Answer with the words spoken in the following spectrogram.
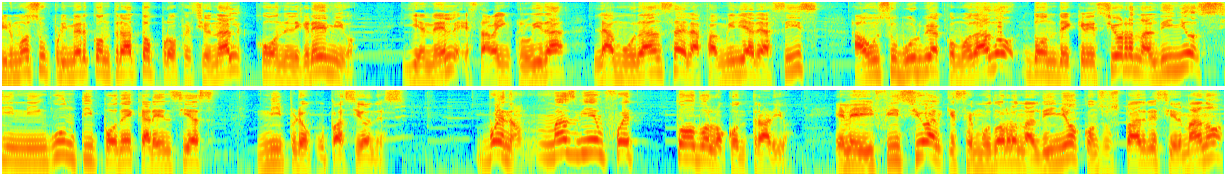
firmó su primer contrato profesional con el gremio y en él estaba incluida la mudanza de la familia de Asís a un suburbio acomodado donde creció Ronaldinho sin ningún tipo de carencias ni preocupaciones. Bueno, más bien fue todo lo contrario. El edificio al que se mudó Ronaldinho con sus padres y hermano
